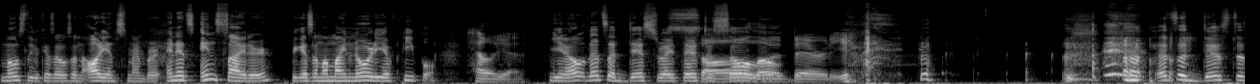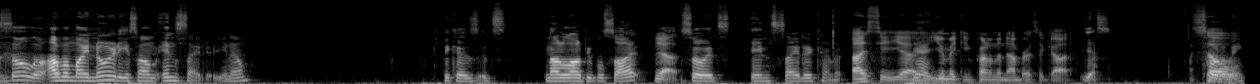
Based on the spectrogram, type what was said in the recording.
mostly because I was an audience member, and it's insider because I'm a minority of people. Hell yeah. You know, that's a diss right there to Solo. Solidarity. That's a diss to Solo. I'm a minority, so I'm insider, you know? Because it's not a lot of people saw it, yeah, so it's insider kind of. I see. Yeah, Yeah, you're you- making fun of the numbers it got. Yes, So, totally.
